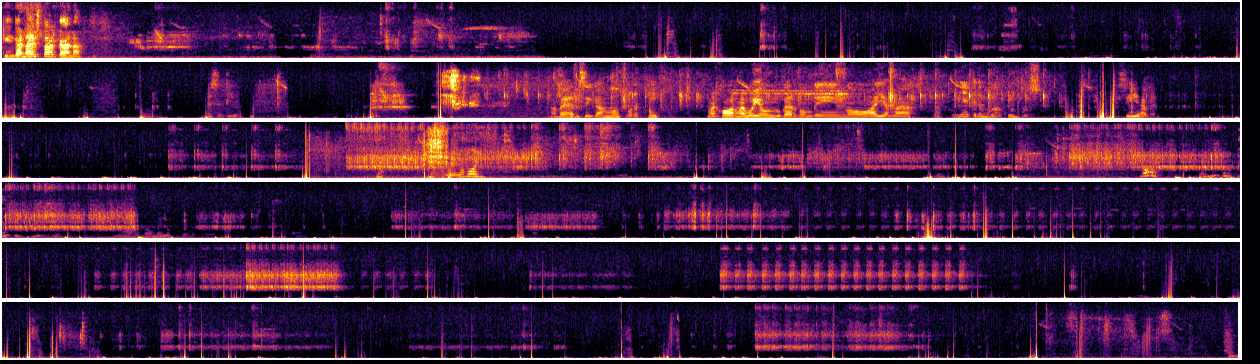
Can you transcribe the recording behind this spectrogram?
Quien gana esta, gana. Ver, sigamos por aquí. Mejor me voy a un lugar donde no haya más. Ya queremos juntos. Sí, a ver. No. Pero yo voy.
